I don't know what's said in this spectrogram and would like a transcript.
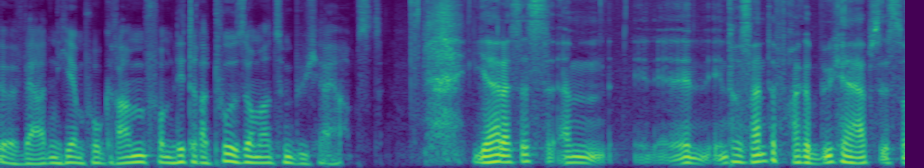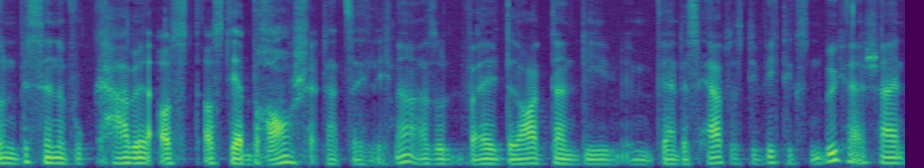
äh, werden hier im Programm vom Literatursommer zum Bücherherbst? Ja, das ist ähm, eine interessante Frage. Bücherherbst ist so ein bisschen eine Vokabel aus, aus der Branche tatsächlich. Ne? Also weil dort dann die während des Herbstes die wichtigsten Bücher erscheinen.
